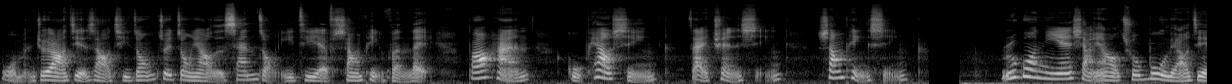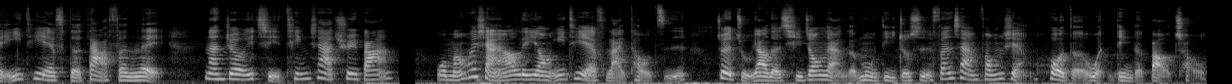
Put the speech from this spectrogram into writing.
我们就要介绍其中最重要的三种 ETF 商品分类，包含股票型、债券型、商品型。如果你也想要初步了解 ETF 的大分类，那就一起听下去吧。我们会想要利用 ETF 来投资，最主要的其中两个目的就是分散风险，获得稳定的报酬。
